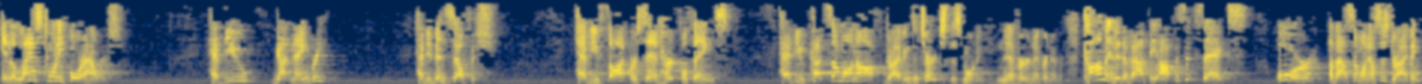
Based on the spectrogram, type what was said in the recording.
in the last 24 hours, have you gotten angry? Have you been selfish? Have you thought or said hurtful things? Have you cut someone off driving to church this morning? Never, never, never. Commented about the opposite sex or about someone else's driving?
